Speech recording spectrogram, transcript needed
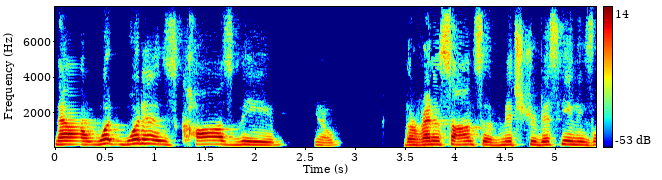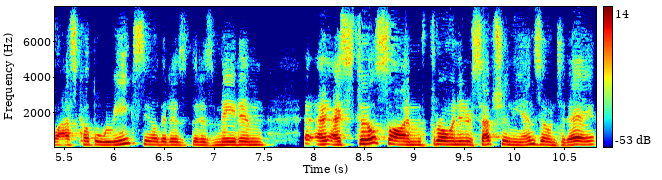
now, what, what has caused the, you know, the renaissance of Mitch Trubisky in these last couple weeks, you know, that has, that has made him, I, I, still saw him throw an interception in the end zone today,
